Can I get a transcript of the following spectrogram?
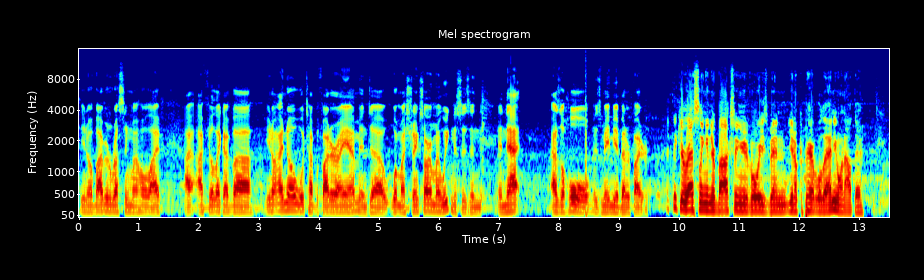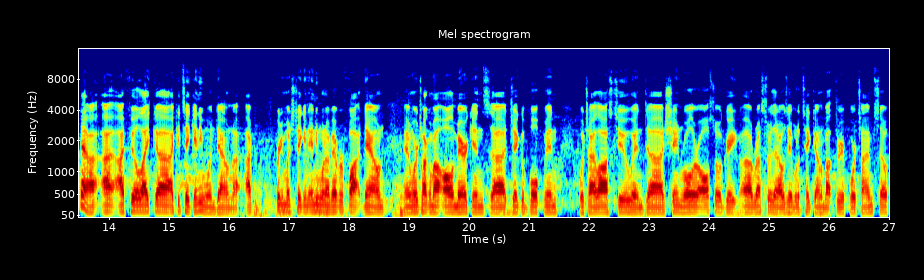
you know, but I've been wrestling my whole life. I, I feel like I've uh, you know I know what type of fighter I am and uh, what my strengths are and my weaknesses, and and that as a whole has made me a better fighter. I think your wrestling and your boxing have always been, you know, comparable to anyone out there. Yeah, I, I feel like uh, I could take anyone down. I, I've pretty much taken anyone I've ever fought down, and we're talking about all Americans. Uh, Jacob Volkman, which I lost to, and uh, Shane Roller, also a great uh, wrestler that I was able to take down about three or four times. So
